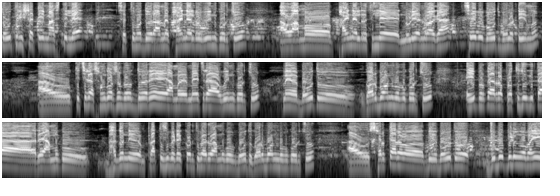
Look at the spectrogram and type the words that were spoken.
ଚଉତିରିଶଟା ଟିମ୍ ଆସିଥିଲେ। ସେଥିମଧ୍ୟରୁ ଆମେ ଫାଇନାଲରୁ ୱିନ୍ କରୁଛୁ। ଆଉ ଆମ ଫାଇନାଲରେ ଥିଲେ ନୁଳିଆ ନୂଆ ଗାଁ ସେ ବି ବହୁତ ଭଲ ଟିମ୍ ଆଉ କିଛିଟା ସଂଘର୍ଷ ମଧ୍ୟରେ ଆମେ ମ୍ୟାଚ୍ଟା ୱିନ୍ କରୁଛୁ। ଆମେ ବହୁତ ଗର୍ବ ଅନୁଭବ କରୁଛୁ। ଏହି ପ୍ରକାରର ପ୍ରତିଯୋଗିତାରେ ଆମକୁ ଭାଗ ନି ପାର୍ଟିସିପେଟ୍ କରିଥିବାରୁ ଆମକୁ ବହୁତ ଗର୍ବ ଅନୁଭବ କରୁଛୁ। ଆଉ ସରକାର ବି ବହୁତ ଯୁବପିଢ଼ିଙ୍କ ପାଇଁ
